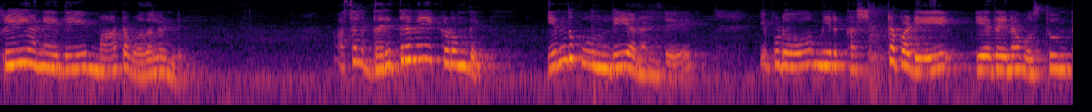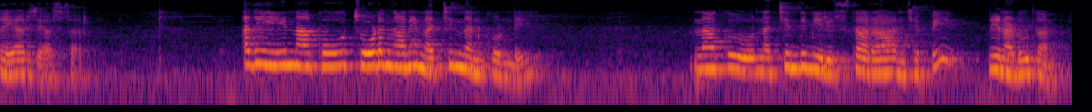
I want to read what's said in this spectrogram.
ఫ్రీ అనేది మాట వదలండి. అసలు దరిద్రమే ఇక్కడ ఉంది ఎందుకు ఉంది అని అంటే ఇప్పుడు మీరు కష్టపడి ఏదైనా వస్తువుని తయారు చేస్తారు. అది నాకు చూడంగానే నచ్చింది అనుకోండి నాకు నచ్చింది మీరు ఇస్తారా అని చెప్పి నేను అడుగుతాను.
